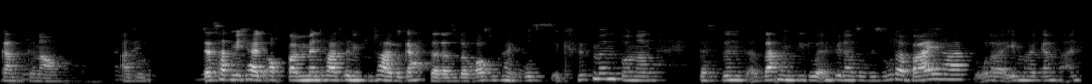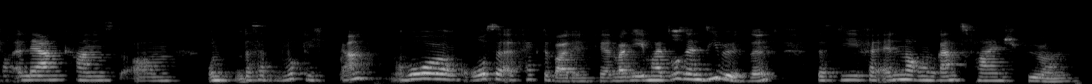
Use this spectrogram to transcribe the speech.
Ganz ne? genau. Also das hat mich halt auch beim Mentaltraining total begeistert. Also da brauchst du kein großes Equipment, sondern das sind Sachen, die du entweder sowieso dabei hast oder eben halt ganz einfach erlernen kannst. Ähm, und das hat wirklich ganz hohe, große Effekte bei den Pferden, weil die eben halt so sensibel sind, dass die Veränderungen ganz fein spüren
